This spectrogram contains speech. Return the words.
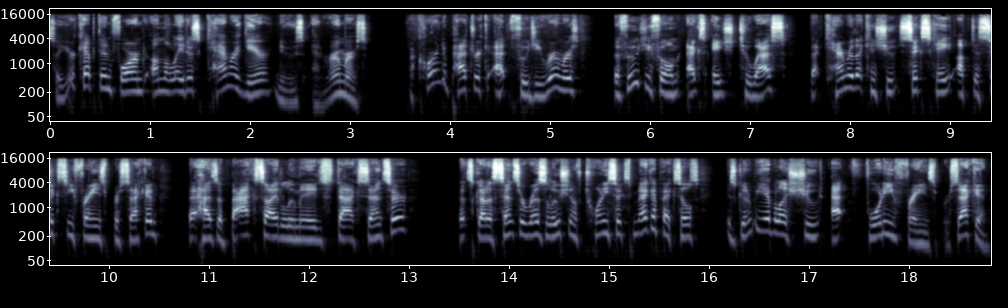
so you're kept informed on the latest camera gear, news, and rumors. According to Patrick at Fuji Rumors, the Fujifilm X-H2S, that camera that can shoot 6K up to 60 frames per second, that has a backside illuminated stack sensor, that's got a sensor resolution of 26 megapixels is going to be able to shoot at 40 frames per second.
